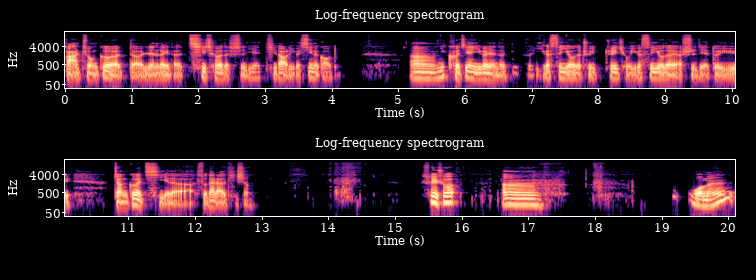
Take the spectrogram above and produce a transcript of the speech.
把整个的人类的汽车的事业提到了一个新的高度。嗯，你可见一个人的一个 CEO 的追追求，一个 CEO 的世界对于整个企业的所带来的提升。所以说，嗯，我们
